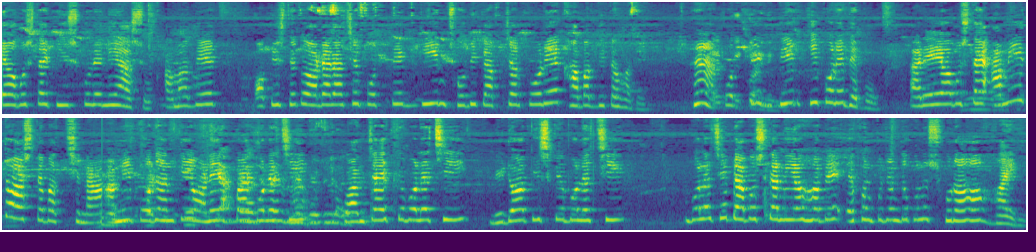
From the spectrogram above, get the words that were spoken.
এই অবস্থায় কি স্কুলে নিয়ে আসুক। আমাদের অফিস থেকে অর্ডার আছে প্রত্যেক দিন ছবি ক্যাপচার করে খাবার দিতে হবে। হ্যাঁ প্রত্যেক দিন কি করে দেব? আর এই অবস্থায় আমিই তো আসতে পারছি না। আমি প্রধানকে অনেকবার বলেছি পঞ্চায়েতকে বলেছি ভিডিও অফিসকে বলেছি বলেছে ব্যবস্থা নেওয়া হবে। এখন পর্যন্ত কোনো সুরাহ হয়নি।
